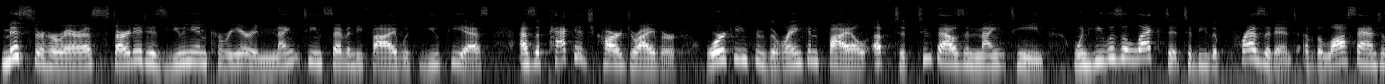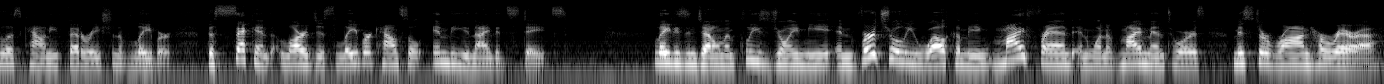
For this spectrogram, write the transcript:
Mr. Herrera started his union career in 1975 with UPS as a package car driver, working through the rank and file up to 2019 when he was elected to be the president of the Los Angeles County Federation of Labor, the second largest labor council in the United States. Ladies and gentlemen, please join me in virtually welcoming my friend and one of my mentors, Mr. Ron Herrera.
